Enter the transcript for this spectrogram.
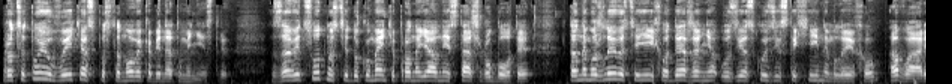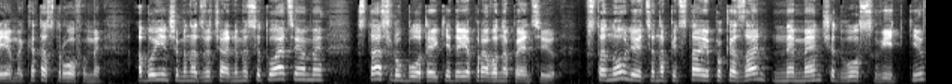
Процитую витяг з постанови Кабінету міністрів. За відсутності документів про наявний стаж роботи та неможливості їх одержання у зв'язку зі стихійним лихом, аваріями, катастрофами або іншими надзвичайними ситуаціями, стаж роботи, який дає право на пенсію, встановлюється на підставі показань не менше двох свідків,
